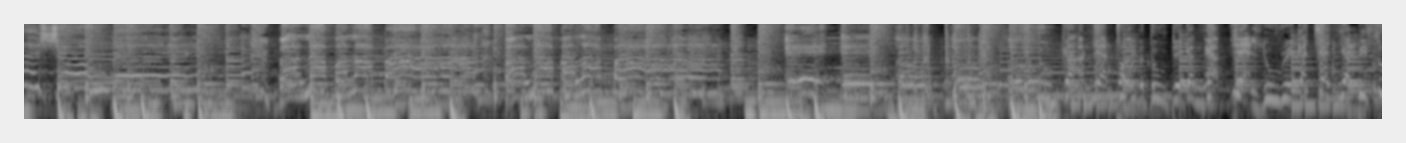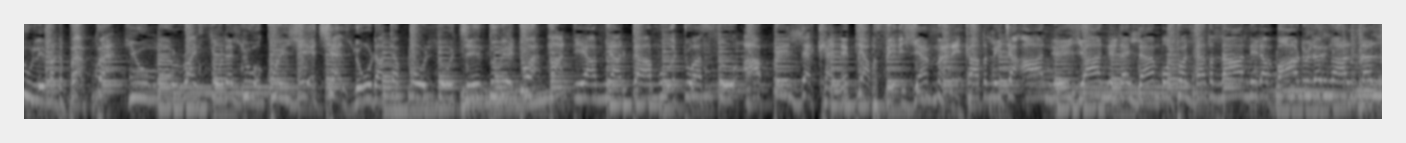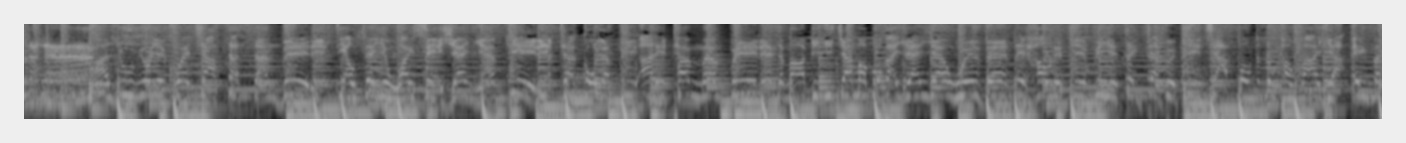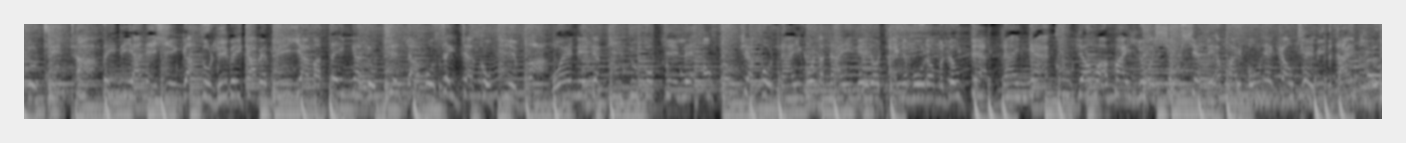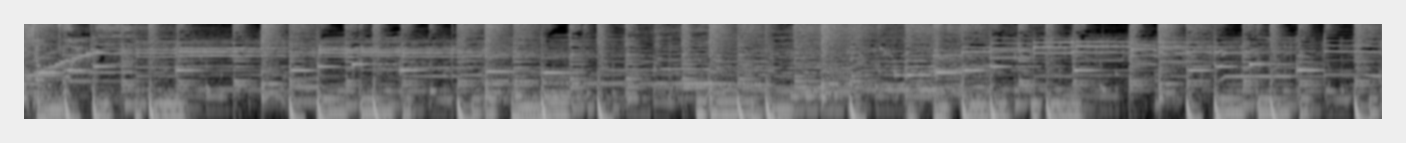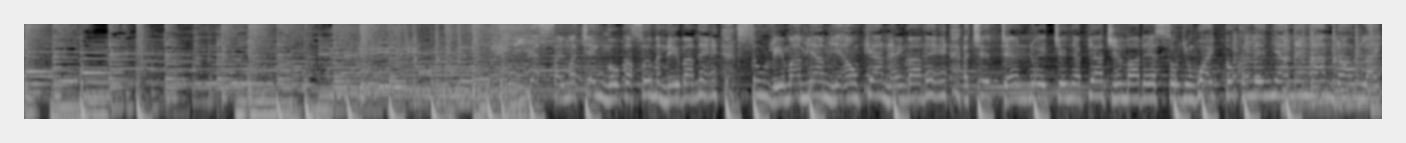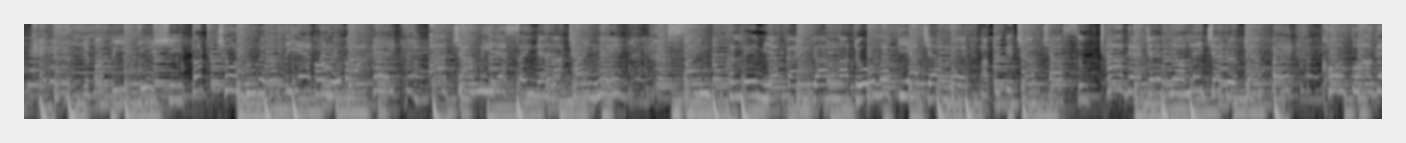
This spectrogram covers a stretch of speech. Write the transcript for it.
ကအမျက်တော်ပြီးဘသူတွေကငတ်ပြက်လူတွေကချက်ညက်ပြီးစုလေမှာတပတ်ပတ် human rights ဆိုတဲ့လူအခွင့်အရေးအချက်လိုတာတက်ဖို့လိုချင်သူတွေအတွက်ဟာတရားမျှတမှုအတွက်ဆိုအားပေးလက်ခံနဲ့ပြပါစေအယမ်းမှန်တယ်ခါတလေချအားနေရနေတိုင်းလမ်းပေါ်ထွက်လမ်းတလားနေတာဘာတွေလဲငါလတ်လတ်နဲ့အလူမျိုးရဲ့ခွဲခြားဆက်ဆံသေးတယ်တယောက်ဆက်ရင် white ဆက်အရန်ရန်ပြေးတယ်အထက်ကိုလည်း PR တွေထပ်မှန်ပေးတယ်ဓမ္မပြည်ကြီးချမ်းမဘောကအရန်ရန်ဝေးစေ တဲ့ဟောင်းနဲ့ပြင်ပြီးရင်စိတ်တက်တွေပြင်ချဖုန်းတစ်လုံးထောင်ထားရအိမ်မက်လို့ထင်ထားသိန်းတရားနဲ့အရင်ကဆိုလေးဘိတ်ကပဲမေးရမှာသိန်းငတ်လို့ဖြစ်လာဖို့စိတ်တက်ကိုပြင်ပါဝဲနေတဲ့ပြည်သူကိုပြေလဲအောင်ဆုံးဖြတ်ဖို့နိုင်ဝတ်တနိုင်နဲ့တော့ဒိုင်နမိုတော့မလုပ်တဲ့နိုင်ငံအခုပြောင်းမှအမိုက်လို့အရှုံးရှက်တဲ့အမိုက်ဘုံနဲ့ကောက်ထည့်ပြီးတဲ့တိုင်းပြည်လုံးရှုံး ကိုကဆွေးမနေပါနဲ့စူလေမအများမြင်အောင်ပြနိုင်ပါနဲ့အချစ်တန်တွေချင်းညာပြချင်ပါတယ်ဆိုရင် white book ကလေးများနဲ့ငါ don't like it မြမပီတွင်ရှိတော့တချို့လူတွေဟိုတရေကောင်းတွေပါ hey အာချမီတဲ့စိတ်နဲ့ငါထိုင်နေဆိုင်ဘုတ်ကလေးများကန်ကငါတို့လည်းပြချမယ်ငါပြပြချာချာစူထားခဲ့တဲ့မျောလေးချက်တွေပြန်ပေးခိုးသွား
